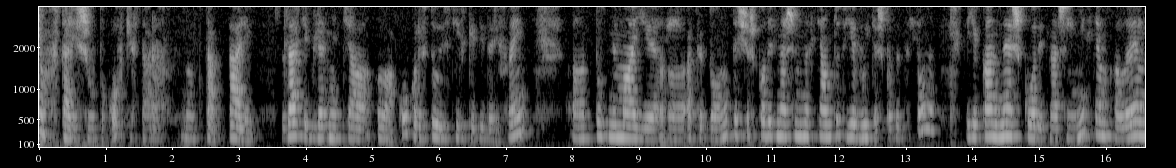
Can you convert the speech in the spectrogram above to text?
ну, старіші упаковки, стара. Ну, так, далі. Засіб для зняття лаку. Користуюсь тільки від Oriflame. Тут немає е, ацетону, те, що шкодить нашим ногтям. Тут є витяжка з ацетону, яка не шкодить нашим нігтям, але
